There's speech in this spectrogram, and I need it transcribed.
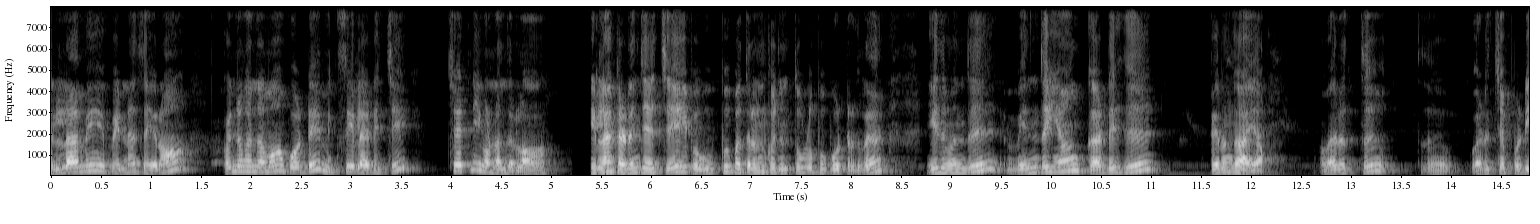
எல்லாமே இப்போ என்ன செய்கிறோம்? கொஞ்சம் கொஞ்சமாக போட்டு மிக்சியில் அடித்து சட்னி கொண்டு வந்துடலாம். எல்லாம் கடைஞ்சாச்சு. இப்போ உப்பு பத்தலன்னு கொஞ்சம் தூள் உப்பு போட்டிருக்கிறேன். இது வந்து வெந்தயம் கடுகு பெருங்காயம். வறுத்து வடித்த பொடி.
